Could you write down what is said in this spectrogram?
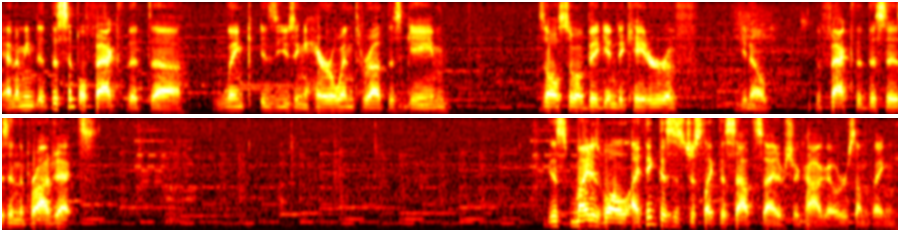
And I mean, the, the simple fact that uh, Link is using heroin throughout this game is also a big indicator of, you know, the fact that this is in the projects. This might as well, I think this is just like the south side of Chicago or something.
